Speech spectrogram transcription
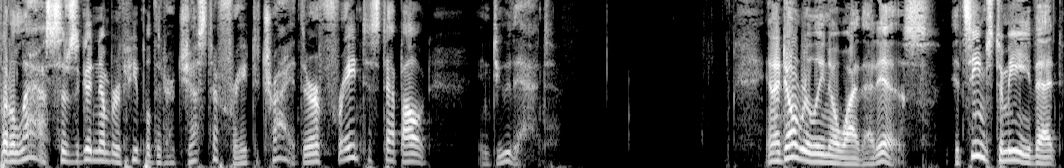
But alas, there's a good number of people that are just afraid to try it. They're afraid to step out and do that. And I don't really know why that is. It seems to me that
